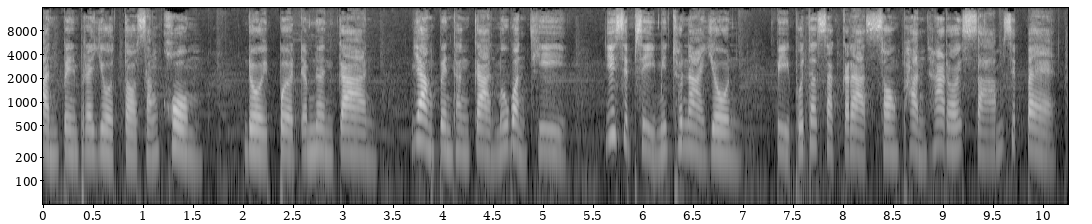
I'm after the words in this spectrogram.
อันเป็นประโยชน์ต่อสังคม โดยเปิดดำเนินการ อย่างเป็นทางการเมื่อวันที่ 24 มิถุนายน ปีพุทธศักราช 2538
